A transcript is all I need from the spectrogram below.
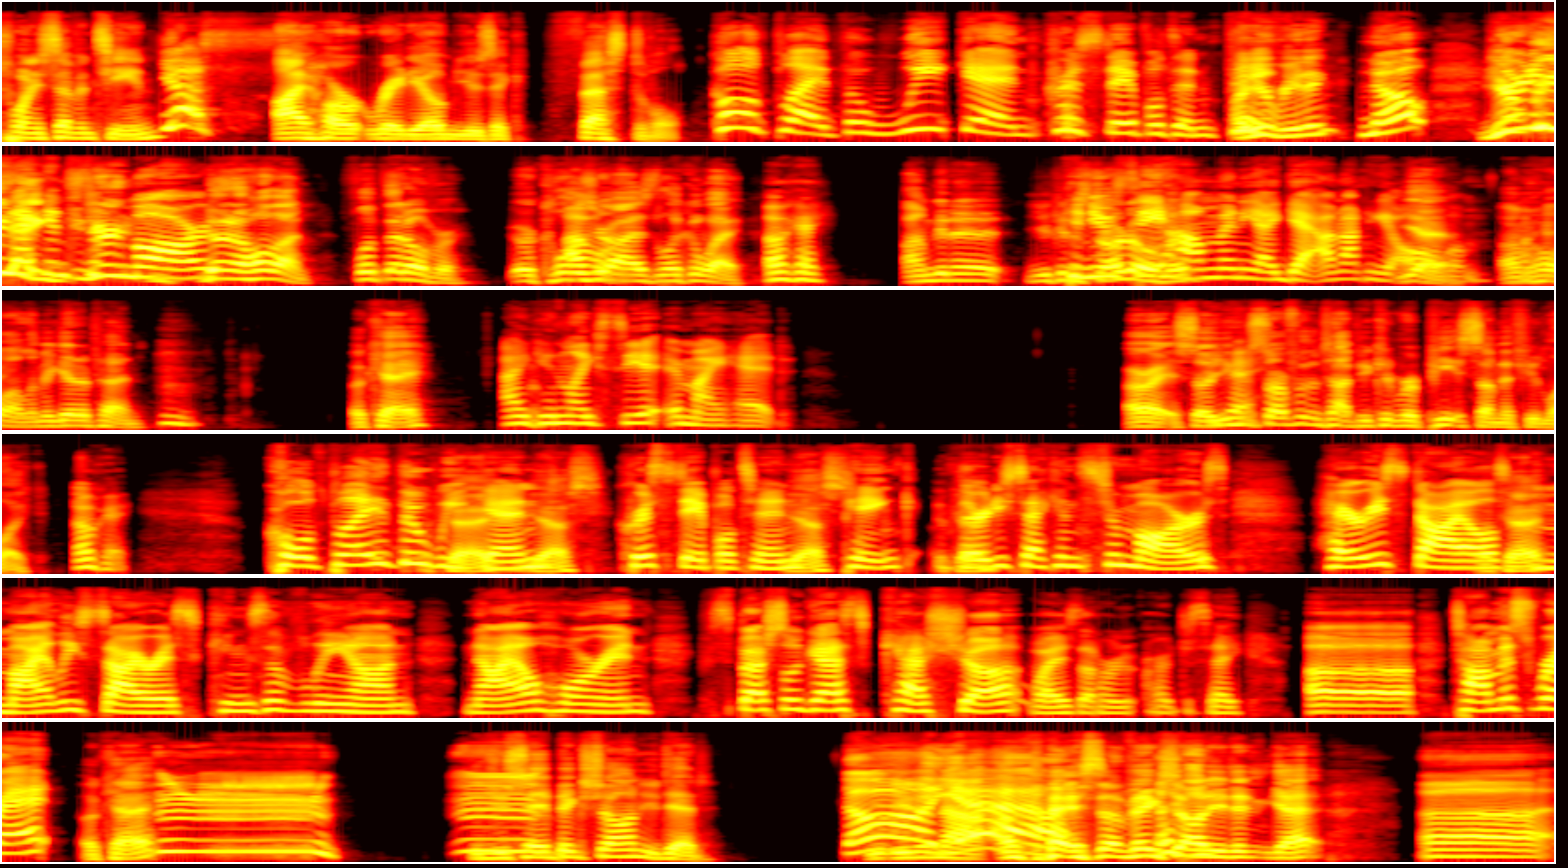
2017 Yes. iHeart Radio Music Festival. Coldplay, The Weeknd, Chris Stapleton. Are you reading? No. You're 30 reading. seconds to You're- Mars. No, no, hold on. Flip that over. Or close your won't. eyes look away. Okay. I'm gonna. You can, Can you start see over. how many I get? I'm not gonna get all yeah. of them. Um. Hold on. Let me get a pen. Mm. Okay. I can like see it in my head. All right. So you Okay. can start from the top. You can repeat some if you'd like. Okay. Coldplay, The Okay, Weeknd, Yes. Chris Stapleton, Yes. Pink, Okay. 30 Seconds to Mars, Harry Styles, Okay. Miley Cyrus, Kings of Leon, Niall Horan, special guest Kesha. Why is that hard, hard to say? Uh, Thomas Rhett. Okay. Mm, Did you mm. say Big Sean? You did. You- Oh, you did not. yeah. Okay. So Big Sean you didn't get. Uh,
